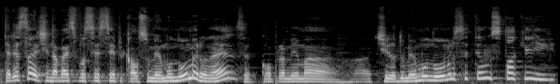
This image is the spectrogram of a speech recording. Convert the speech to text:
Interessante, ainda mais se você sempre calça o mesmo número, né? Você compra a mesma. a tira do mesmo número, você tem um estoque aí.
